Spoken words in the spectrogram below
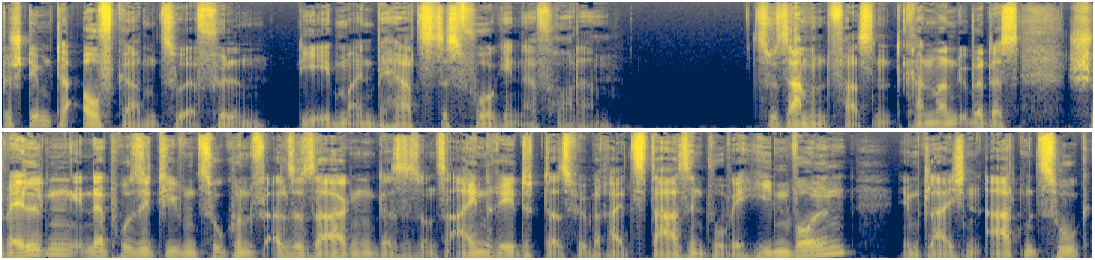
bestimmte Aufgaben zu erfüllen, die eben ein beherztes Vorgehen erfordern. Zusammenfassend kann man über das Schwelgen in der positiven Zukunft also sagen, dass es uns einredet, dass wir bereits da sind, wo wir hinwollen, im gleichen Atemzug,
